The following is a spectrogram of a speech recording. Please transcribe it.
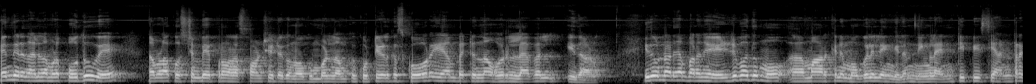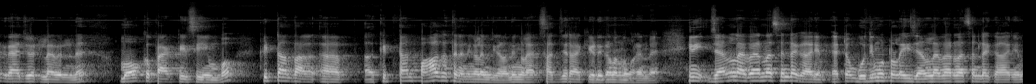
എന്നിരുന്നാലും നമ്മൾ പൊതുവേ നമ്മൾ ആ ക്വസ്റ്റ്യൻ പേപ്പറും റെസ്പോൺസ് ഷീറ്റൊക്കെ നോക്കുമ്പോൾ നമുക്ക് കുട്ടികൾക്ക് സ്കോർ ചെയ്യാൻ പറ്റുന്ന ഒരു ലെവൽ ഇതാണ്. ഇതുകൊണ്ടാണ് ഞാൻ പറഞ്ഞത് എഴുപത് മാർക്കിന് മുകളിലെങ്കിലും നിങ്ങൾ N T P C under graduate ലെവലിന് മോക്ക് പ്രാക്ടീസ് ചെയ്യുമ്പോൾ കിട്ടാൻ കിട്ടാൻ പാകത്തിന് നിങ്ങൾ എന്ത് ചെയ്യണം? നിങ്ങളെ സജ്ജരാക്കി എടുക്കണം എന്ന് പറയുന്നത്. ഇനി ജനറൽ അവയർനെസ്സിന്റെ കാര്യം ഏറ്റവും ബുദ്ധിമുട്ടുള്ള ഈ ജനറൽ അവയർനെസ്സിന്റെ കാര്യം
